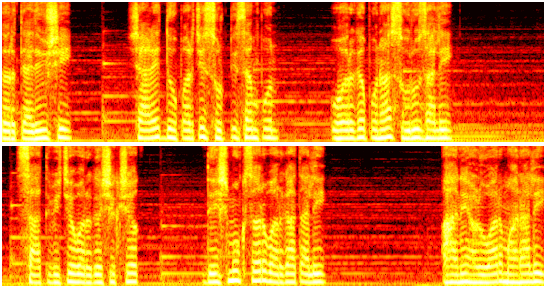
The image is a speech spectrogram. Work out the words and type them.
तर त्या दिवशी शाळेत दुपारची सुट्टी संपून वर्ग पुन्हा सुरू झाले. सातवीचे वर्ग शिक्षक देशमुख सर वर्गात आले आणि हळुवार म्हणाले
